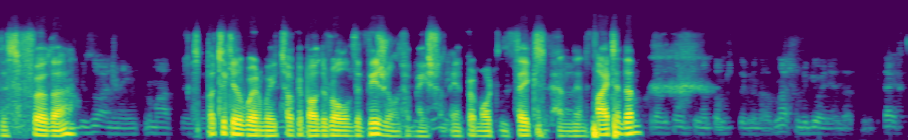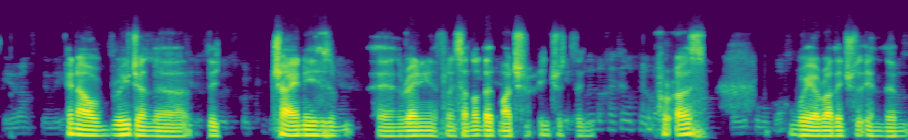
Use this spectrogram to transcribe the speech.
this further, particularly when we talk about the role of the visual information in promoting fakes and in fighting them. In our region, uh, the Chinese and Iranian influence are not that much interesting for us. We are rather interested in the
